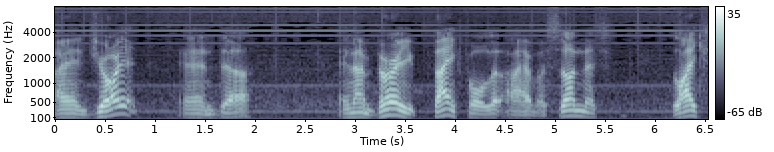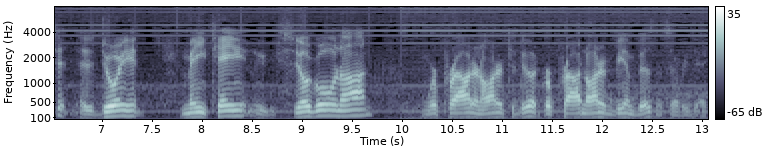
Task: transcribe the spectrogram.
I enjoy it. And, uh, and I'm very thankful that I have a son that likes it, is doing it, maintaining it, still going on. We're proud and honored to do it. We're proud and honored to be in business every day.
